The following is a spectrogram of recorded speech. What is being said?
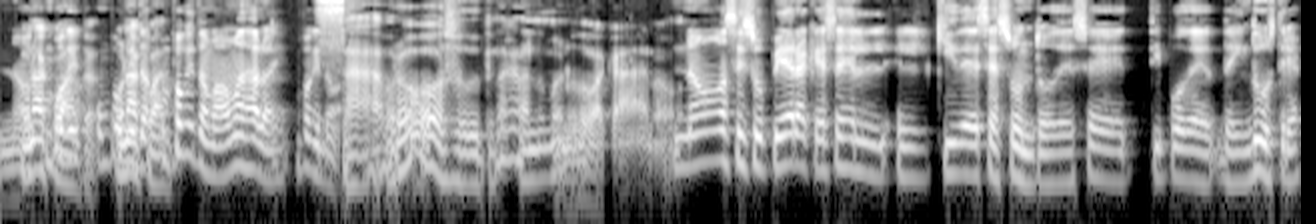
No, una un cuanta, poquito- Un una poquito, cuanta. un poquito más. Vamos a dejarlo ahí. Un poquito más. Sabroso, tú te estás ganando un menudo bacano. No, si supiera que ese es el, el key de ese asunto, de ese tipo de, de industria,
